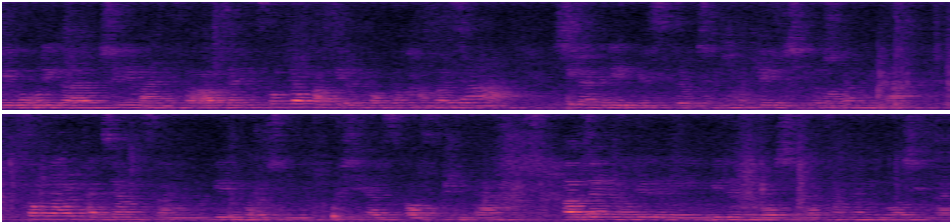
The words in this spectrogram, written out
그리고 우리가 주님 안에서 아버지 성령 받기를 더욱더 있는 시간들이 될수 있도록 주님 함께 해 주시기 원합니다. 성령을 받지 않고서는 믿음으로 주님 기쁘시게 할 수가 없습니다. 하나님 우리들이 믿음이 무엇인가 성령이 무엇인가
